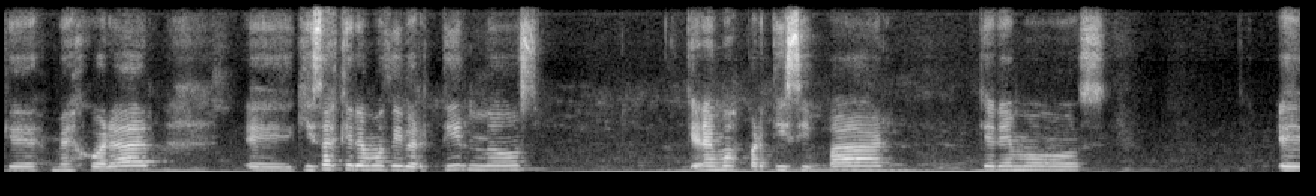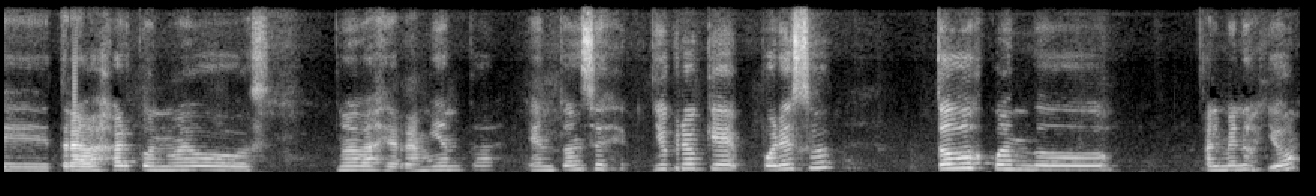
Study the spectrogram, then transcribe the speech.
que es mejorar, eh, quizás queremos divertirnos, queremos participar, queremos eh, trabajar con nuevos, nuevas herramientas. Entonces, yo creo que por eso todos cuando, al menos yo,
